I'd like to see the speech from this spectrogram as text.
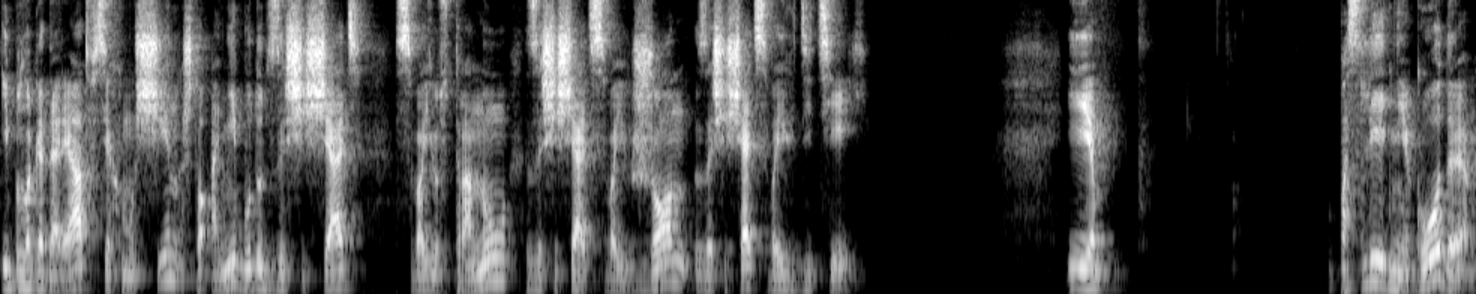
и благодарят всех мужчин, что они будут защищать свою страну, защищать своих жен, защищать своих детей. И последние годы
